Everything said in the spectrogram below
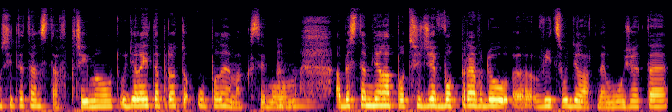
musíte ten stav přijmout, udělejte pro to úplné maximum, mm. abyste měla pocit, že opravdu eh, víc udělat nemůžete.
